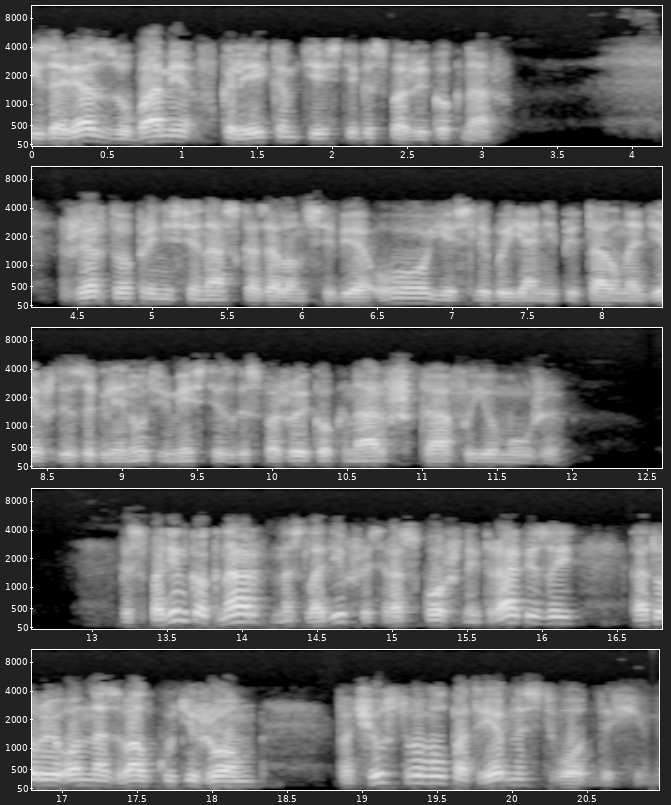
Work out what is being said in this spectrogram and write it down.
и завяз зубами в клейком тесте госпожи Кокнар. «Жертва принесена», — сказал он себе. «О, если бы я не питал надежды заглянуть вместе с госпожой Кокнар в шкаф ее мужа!» Господин Кокнар, насладившись роскошной трапезой, которую он назвал кутежом, почувствовал потребность в отдыхе.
